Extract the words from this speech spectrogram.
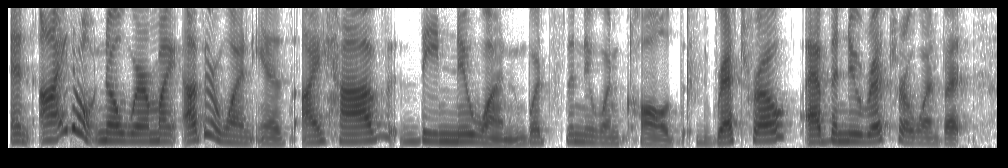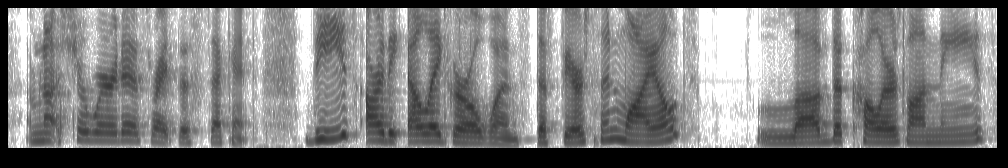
and I don't know where my other one is. I have the new one. What's the new one called? Retro? I have the new retro one, but I'm not sure where it is right this second. These are the LA Girl ones, the Fierce and Wild. Love the colors on these.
